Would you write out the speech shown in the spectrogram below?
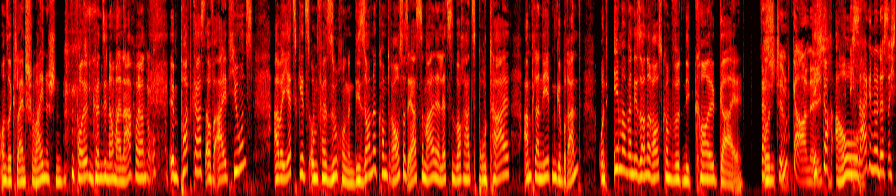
unsere kleinen schweinischen Folgen, können Sie nochmal nachhören im Podcast auf iTunes. Aber jetzt geht's um Versuchungen. Die Sonne kommt raus, das erste Mal in der letzten Woche hat's brutal am Planeten gebrannt. Und immer wenn die Sonne rauskommt, wird Nicole geil. Das und stimmt gar nicht. Ich doch auch. Ich sage nur, dass ich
